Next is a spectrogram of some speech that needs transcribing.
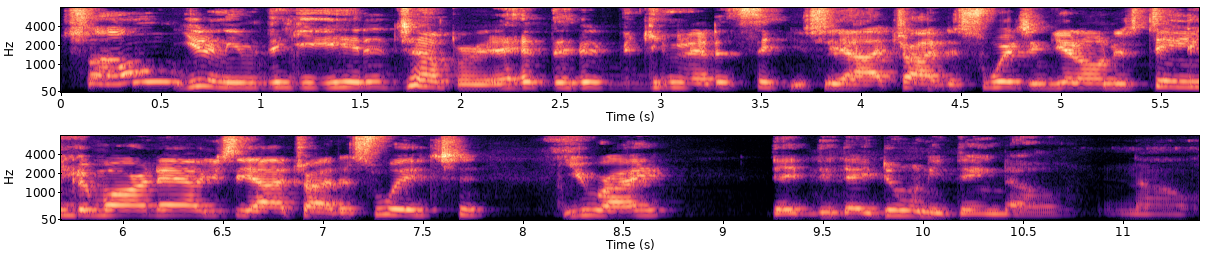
So You didn't even think he hit a jumper at the beginning of the You season. see how I tried to switch and get on this team Demar. now? You see how I tried to switch? You right. They, did they do anything though? No.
